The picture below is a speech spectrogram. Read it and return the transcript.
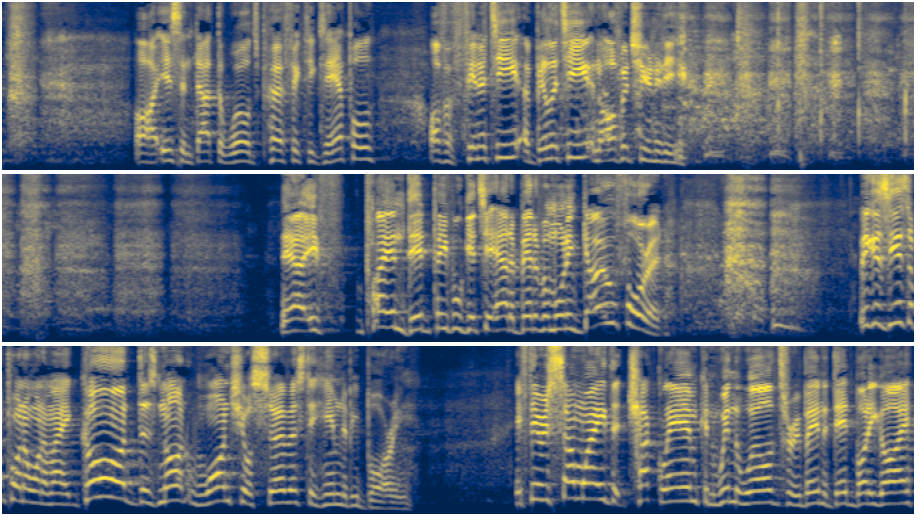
oh, isn't that the world's perfect example of affinity, ability, and opportunity? Now, if playing dead people gets you out of bed of a morning, go for it. because here's the point I want to make God does not want your service to Him to be boring. If there is some way that Chuck Lamb can win the world through being a dead body guy,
